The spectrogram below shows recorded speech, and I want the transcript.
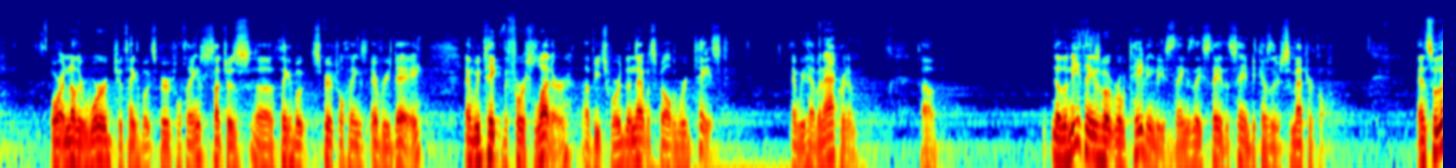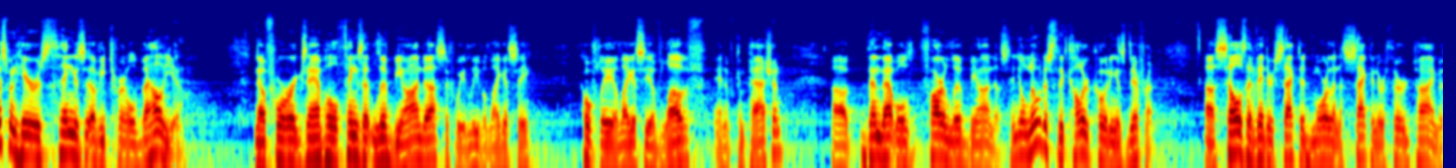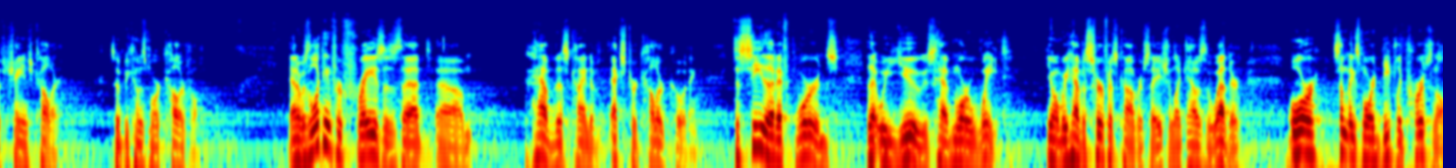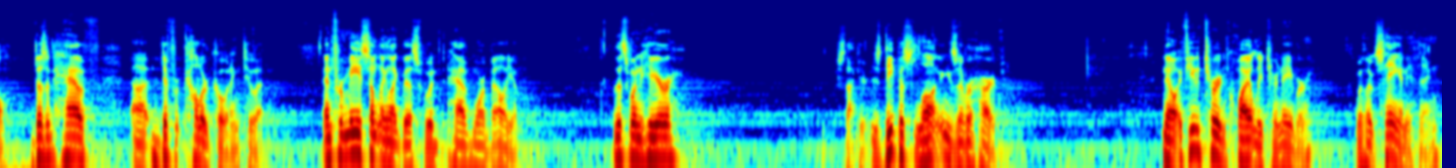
or another word to think about spiritual things, such as uh, think about spiritual things every day, and we take the first letter of each word, then that would spell the word taste. And we have an acronym. Uh, now, the neat thing is about rotating these things, they stay the same because they're symmetrical. And so this one here is things of eternal value. Now, for example, things that live beyond us, if we leave a legacy, hopefully a legacy of love and of compassion, uh, then that will far live beyond us. And you'll notice the color coding is different. Uh, cells that have intersected more than a second or third time have changed color, so it becomes more colorful. And I was looking for phrases that um, have this kind of extra color coding to see that if words that we use have more weight, you know, when we have a surface conversation like how's the weather, or something's more deeply personal, does it have uh, different color coding to it? And for me, something like this would have more value. This one here, stuck here, is deepest longings of her heart. Now, if you turn quietly to your neighbor without saying anything,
